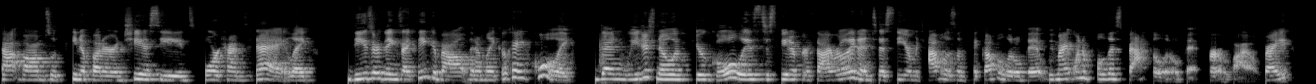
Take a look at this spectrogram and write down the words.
fat bombs with peanut butter and chia seeds four times a day? Like these are things I think about that I'm like, okay, cool. Like then we just know if your goal is to speed up your thyroid and to see your metabolism pick up a little bit, we might want to pull this back a little bit for a while, right?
